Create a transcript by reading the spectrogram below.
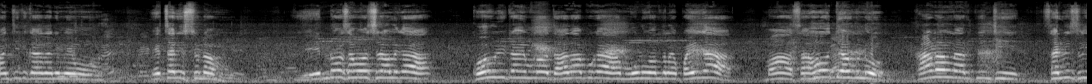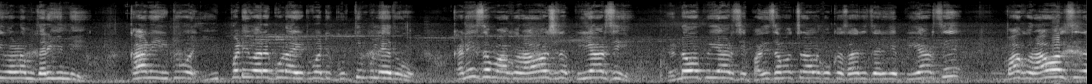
మంచిది కాదని మేము హెచ్చరిస్తున్నాం. ఎన్నో సంవత్సరాలుగా కోవిడ్ టైంలో దాదాపుగా మూడు వందల పైగా మా సహోద్యోగులు ప్రాణాలను అర్పించి సర్వీసులు ఇవ్వడం జరిగింది. కానీ ఇటు ఇప్పటి వరకు కూడా ఎటువంటి గుర్తింపు లేదు. కనీసం మాకు రావాల్సిన పిఆర్సీ రెండవ పిఆర్సీ పది సంవత్సరాలకు ఒకసారి జరిగే పిఆర్సీ మాకు రావాల్సిన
